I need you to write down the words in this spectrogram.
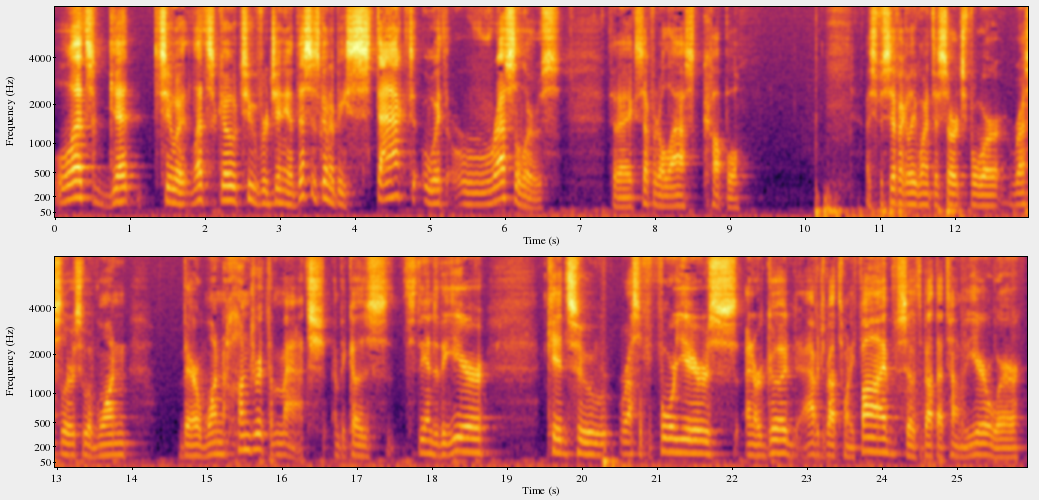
let's get to it. Let's go to Virginia. This is going to be stacked with wrestlers today, except for the last couple. I specifically went to search for wrestlers who have won their 100th match. And because it's the end of the year, kids who wrestle for four years and are good average about 25. So it's about that time of the year where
